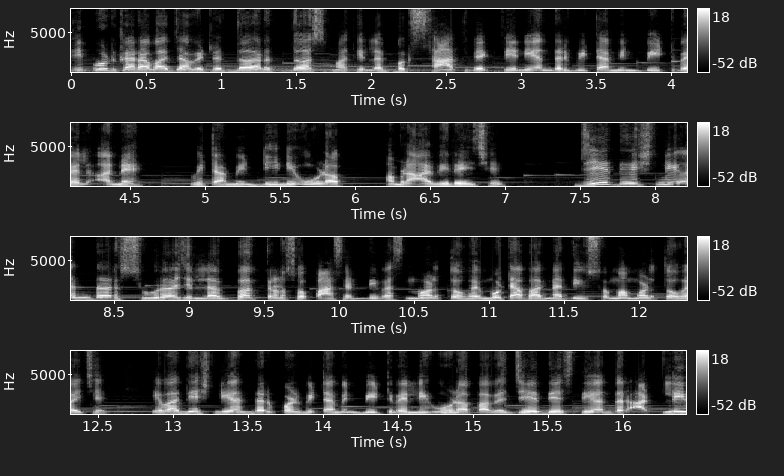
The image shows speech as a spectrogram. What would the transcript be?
રિપોર્ટ કરાવવા જાવ એટલે દર દસમાંથી લગભગ સાત વ્યક્તિની અંદર વિટામિન બી ટ્વેલ્વ અને વિટામિન ડી ની ઉણપ હમણાં આવી રહી છે. જે દેશની અંદર સૂરજ લગભગ ત્રણસો પાસઠ દિવસ મળતો હોય મોટા ભાગના દિવસોમાં મળતો હોય છે. એવા દેશની અંદર પણ વિટામિન બી ટ્વેલ્વની ઉણપ આવે જે દેશની અંદર આટલી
